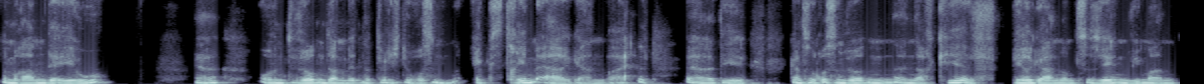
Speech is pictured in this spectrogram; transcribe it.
im Rahmen der EU. Ja, und würden damit natürlich die Russen extrem ärgern, weil äh, die ganzen Russen würden nach Kiew pilgern, um zu sehen, wie man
